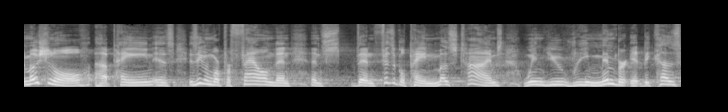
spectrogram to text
emotional uh, pain is, is even more profound than, than, than physical pain most times when you remember it because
